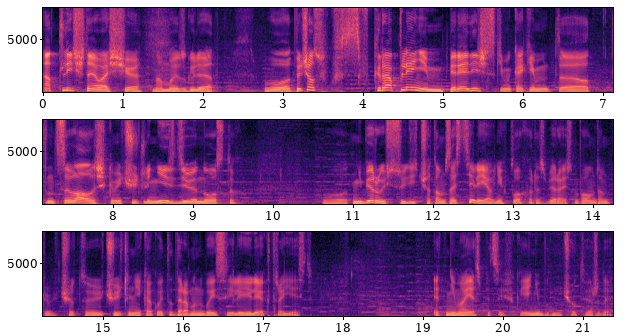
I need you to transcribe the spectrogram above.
отличная вообще, на мой взгляд. Вот, причем с, с вкраплениями периодическими какими-то э, танцевалочками чуть ли не из 90-х. Вот. Не берусь судить, что там за стили, я в них плохо разбираюсь. Ну, по-моему, там что-то чуть ли не какой-то драм бейс или электро есть. Это не моя специфика, я не буду ничего утверждать.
